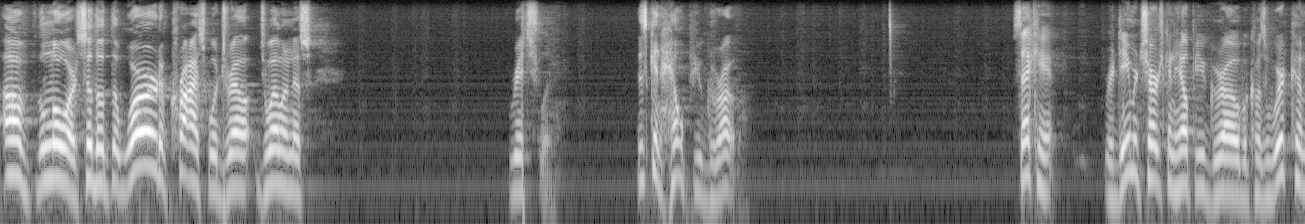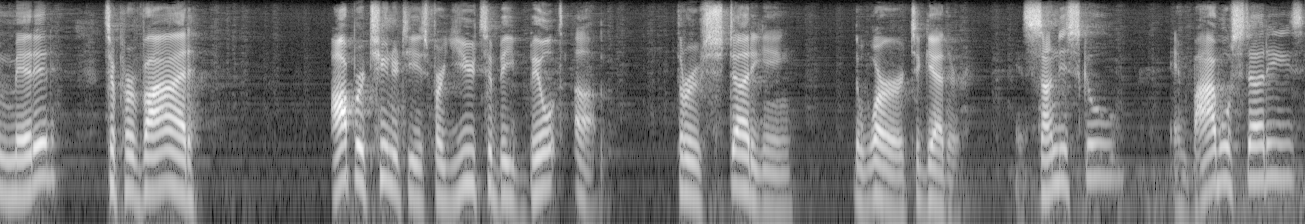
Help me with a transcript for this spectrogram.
of the Lord so that the word of Christ will dwell, in us richly. This can help you grow. Second, Redeemer Church can help you grow because we're committed to provide opportunities for you to be built up through studying the Word together in Sunday school, in Bible studies,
